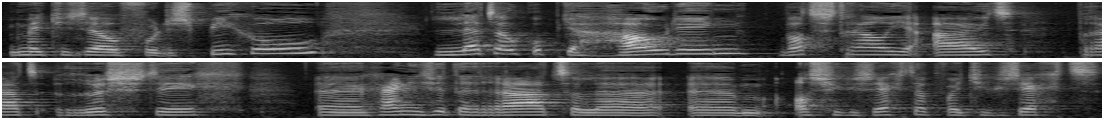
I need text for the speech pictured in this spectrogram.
met jezelf voor de spiegel. Let ook op je houding. Wat straal je uit? Praat rustig. Uh, ga niet zitten ratelen. Um, als je gezegd hebt wat je gezegd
